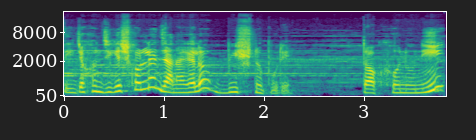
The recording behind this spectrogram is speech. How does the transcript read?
তিনি যখন জিজ্ঞেস করলেন, জানা গেল বিষ্ণুপুরে। তখন উনি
